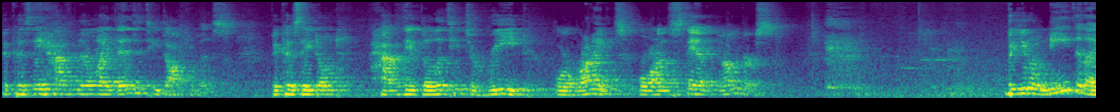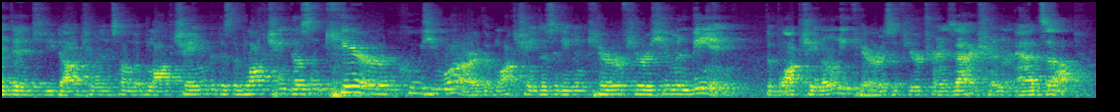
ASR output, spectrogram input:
because they have no identity documents, because they don't have the ability to read or write or understand numbers. But you don't need an identity document on the blockchain because the blockchain doesn't care who you are. The blockchain doesn't even care if you're a human being. The blockchain only cares if your transaction adds up.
